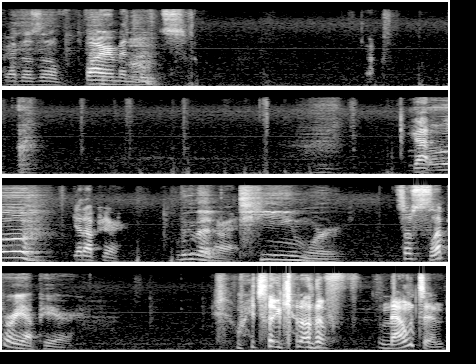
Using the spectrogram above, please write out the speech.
Grab those little fireman boots. Got it. Oh, Get up here. look at that All right. teamwork. It's so slippery up here. Wait till you get on the f- mountain.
